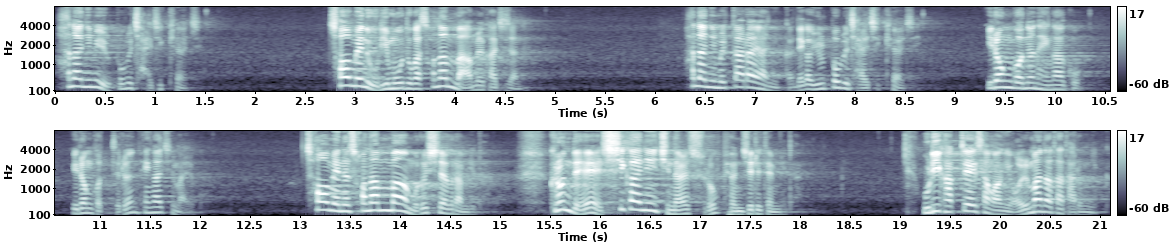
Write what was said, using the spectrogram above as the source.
하나님의 율법을 잘 지켜야지. 처음에는 우리 모두가 선한 마음을 가지잖아요. 하나님을 따라야 하니까 내가 율법을 잘 지켜야지. 이런 거는 행하고 이런 것들은 행하지 말고. 처음에는 선한 마음으로 시작을 합니다. 그런데 시간이 지날수록 변질이 됩니다. 우리 각자의 상황이 얼마나 다 다릅니까?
